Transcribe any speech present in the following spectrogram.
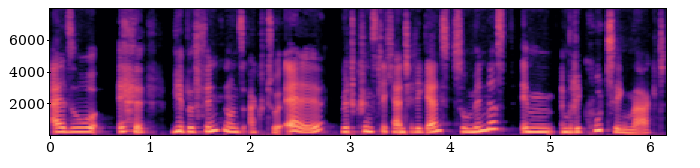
also äh, wir befinden uns aktuell mit künstlicher Intelligenz zumindest im, im Recruiting-Markt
